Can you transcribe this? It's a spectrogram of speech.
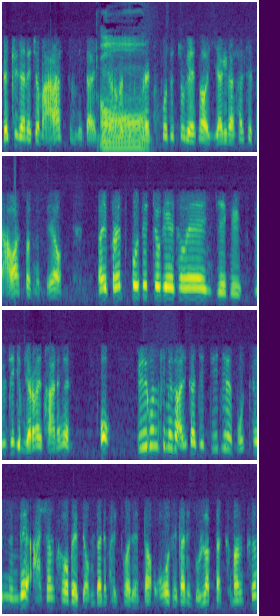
며칠 전에 좀 알았습니다. 이제 여러 가지 어. 브랜트포드 쪽에서 이야기가 사실 나왔었는데요. 아니 브랜트포드 쪽에서의 이제 그 움직임 여러 가지 반응은 어 1군 팀에서 아직까지 뛰질 못했는데 아시안컵의 명단에 발표가 됐다. 오 대단히 놀랍다. 그만큼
